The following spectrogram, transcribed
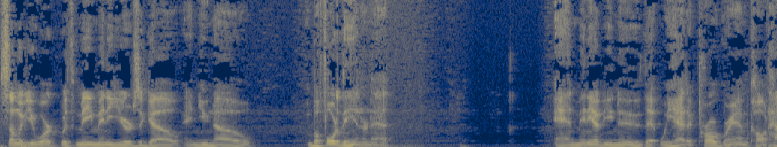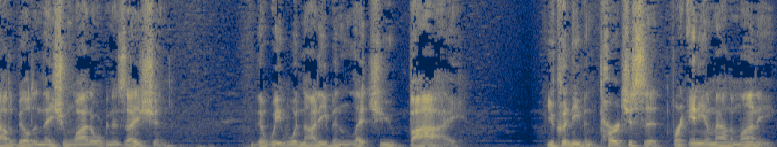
Some of you worked with me many years ago, and you know before the internet. And many of you knew that we had a program called How to Build a Nationwide Organization that we would not even let you buy. You couldn't even purchase it for any amount of money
